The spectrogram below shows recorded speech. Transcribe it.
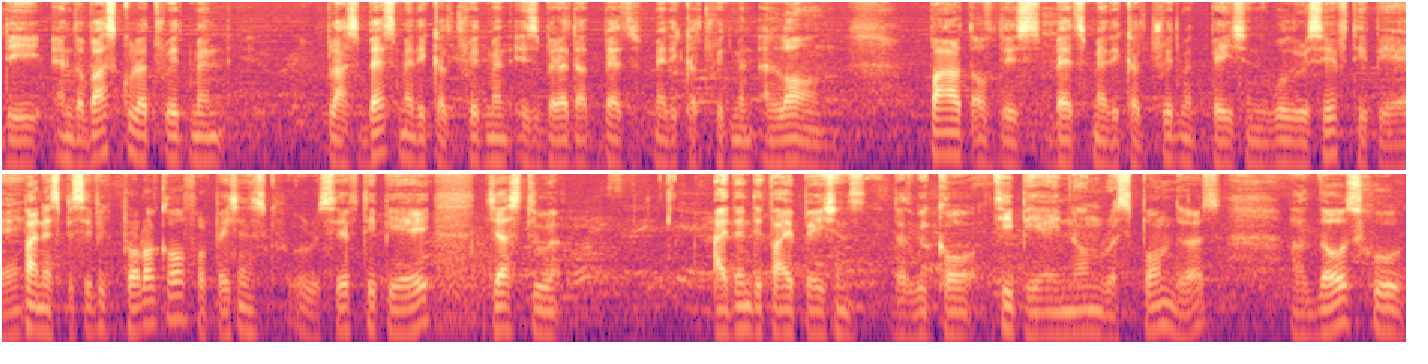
the endovascular treatment plus best medical treatment is better than best medical treatment alone. Part of this best medical treatment patient will receive TPA, find a specific protocol for patients who receive TPA just to identify patients that we call TPA non-responders, uh, those who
